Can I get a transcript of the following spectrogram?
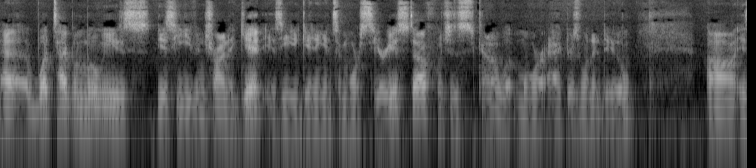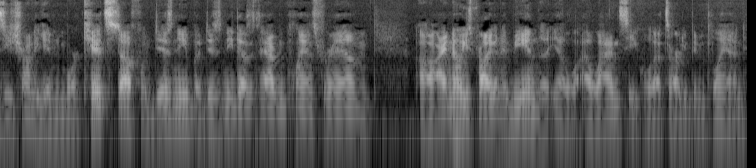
Uh, what type of movies is he even trying to get? Is he getting into more serious stuff, which is kind of what more actors want to do? Uh, is he trying to get more kids stuff with Disney, but Disney doesn't have any plans for him? Uh, I know he's probably going to be in the Aladdin sequel that's already been planned,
